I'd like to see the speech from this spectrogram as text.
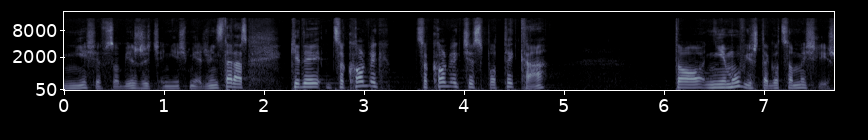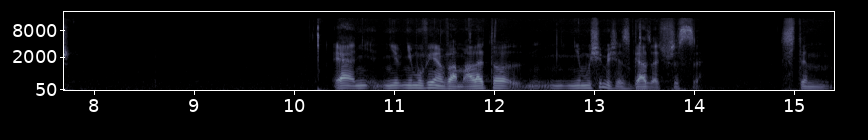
niesie w sobie życie, nie śmierć. Więc teraz, kiedy cokolwiek, cokolwiek cię spotyka, to nie mówisz tego, co myślisz. Ja nie, nie, mówiłem wam, ale to nie musimy się zgadzać wszyscy z tym,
